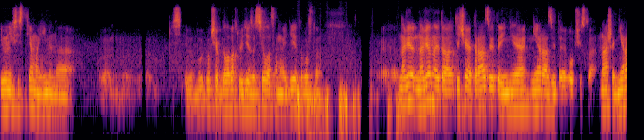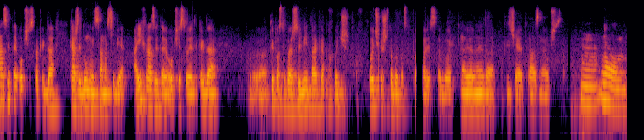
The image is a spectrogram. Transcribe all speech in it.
и у них система именно вообще в головах людей засела сама идея того, что, э, наверное, это отличает развитое и не, неразвитое общество. Наше неразвитое общество, когда каждый думает сам о себе, а их развитое общество — это когда э, ты поступаешь с людьми так, как хочешь, хочешь, чтобы поступали с тобой. Наверное, это отличает разное общество. Ну,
